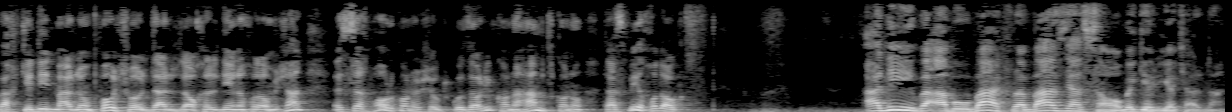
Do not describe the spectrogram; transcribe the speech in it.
وقتی که دید مردم فوت شد در داخل دین خدا میشن استغفار کنه شکر گذاری کنه حمد کنه تسبیح خدا علی و ابوبکر و بعضی از صحابه گریه کردن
